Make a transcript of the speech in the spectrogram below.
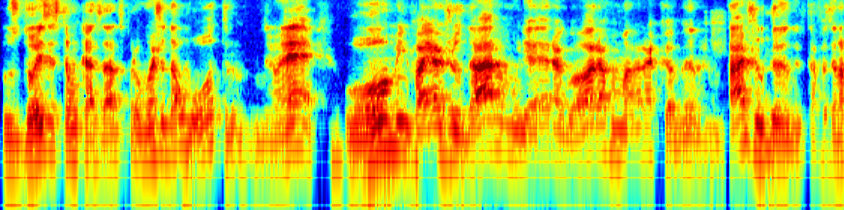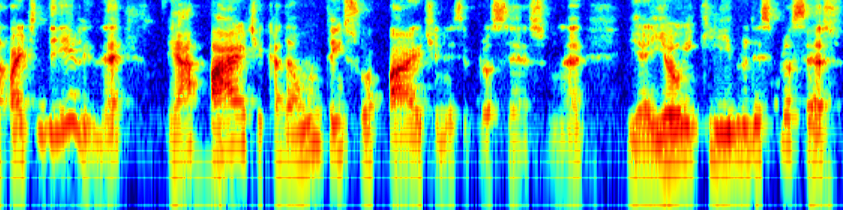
os dois estão casados para um ajudar o outro, não é? O homem vai ajudar a mulher agora a arrumar a cama. Não, não está ajudando, ele está fazendo a parte dele, né? É a parte, cada um tem sua parte nesse processo, né? E aí é o equilíbrio desse processo,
